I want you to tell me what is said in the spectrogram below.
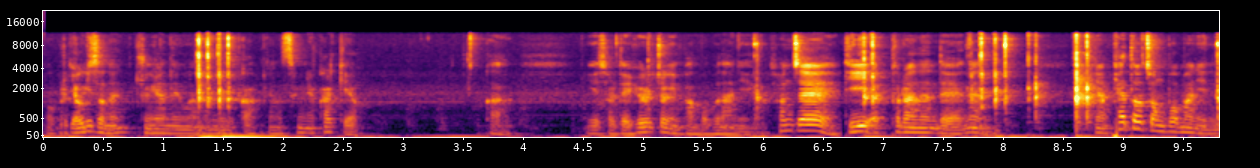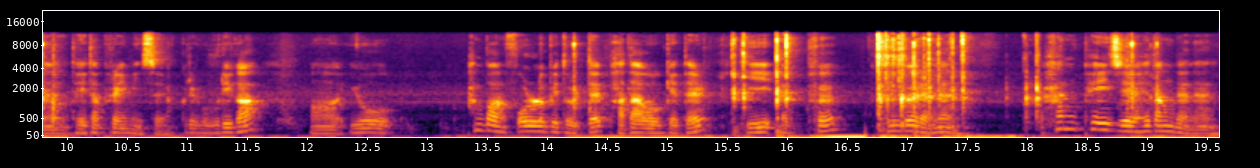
뭐 여기서는 중요한 내용은 아니니까 그냥 생략할게요. 그러니까 이게 절대 효율적인 방법은 아니에요. 현재 df라는 데에는 그냥 패더 정보만 있는 데이터 프레임이 있어요. 그리고 우리가 어, 요 한번 for loop이 돌 때 받아오게 될 df single에는 한 페이지에 해당되는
